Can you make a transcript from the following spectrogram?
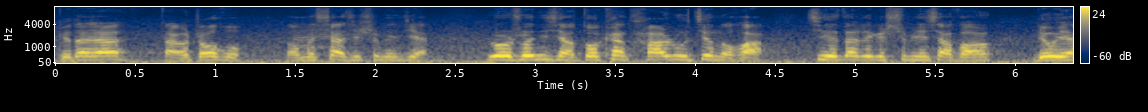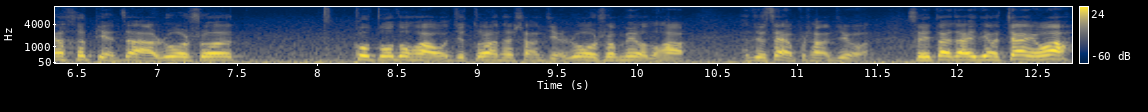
给大家打个招呼。那我们下期视频见。如果说你想多看他入镜的话，记得在这个视频下方留言和点赞啊。如果说够多的话，我就多让他上镜；如果说没有的话，他就再也不上镜了。所以大家一定要加油啊！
